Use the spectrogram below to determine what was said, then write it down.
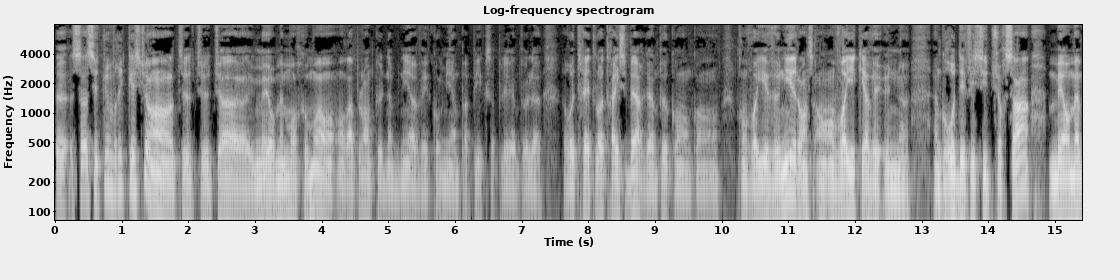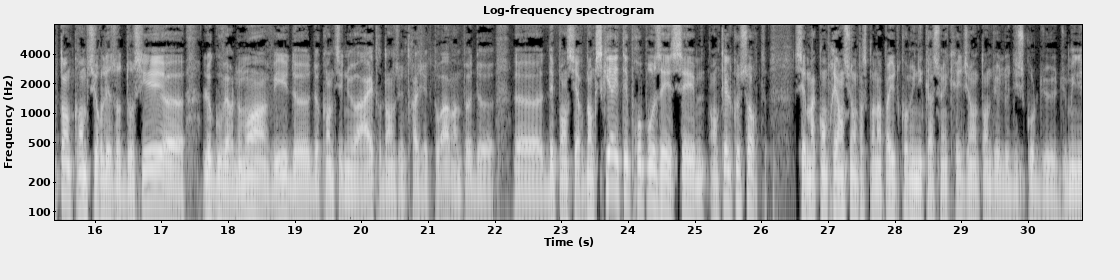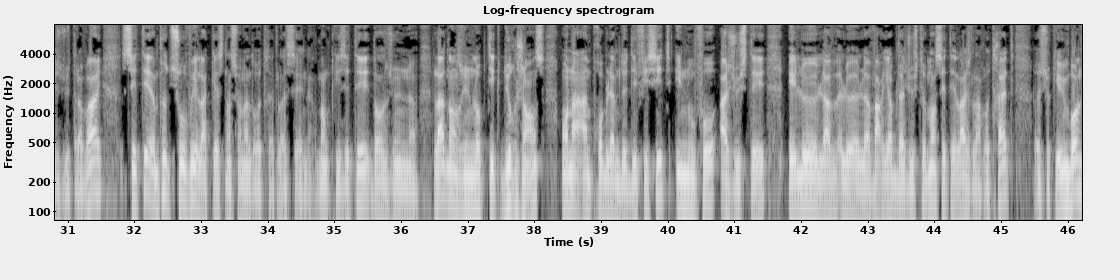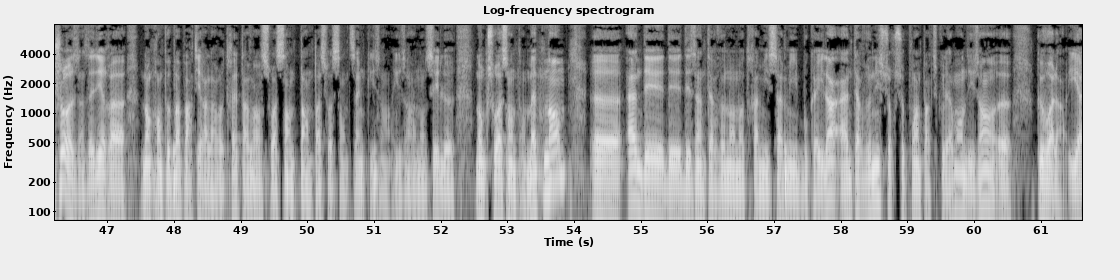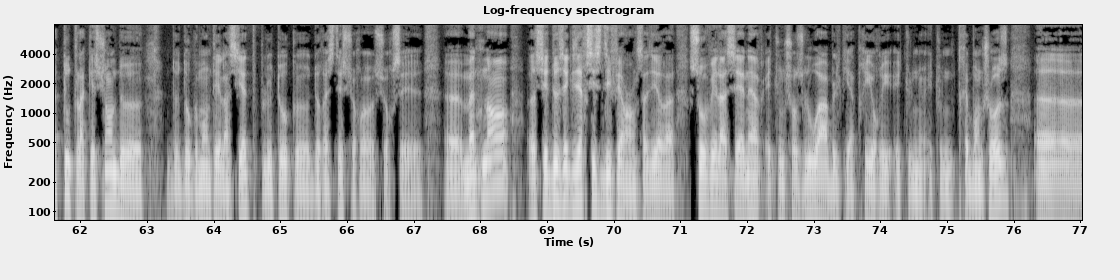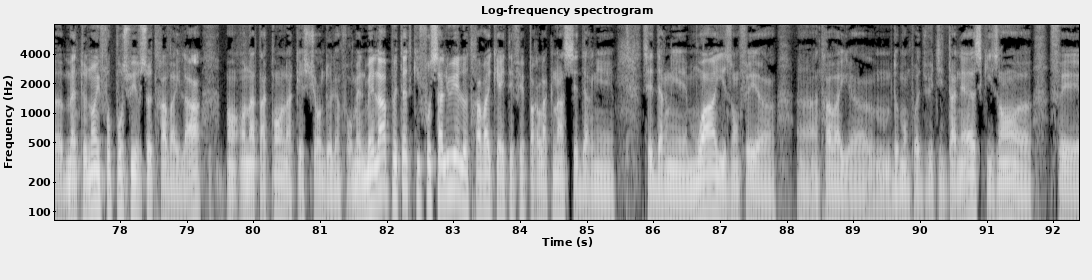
Euh, ça, c'est une vraie question. Tu, tu, tu, as une meilleure mémoire que moi en, rappelant que Nabni avait commis un papier qui s'appelait un peu la retraite, l'autre iceberg, un peu qu'on qu'on voyait venir. On, on voyait qu'il y avait une, un gros déficit sur ça, mais en même temps, comme sur les autres dossiers, euh, le gouvernement a envie de, de continuer à être dans une trajectoire un peu de euh, dépensière. Donc, ce qui a été proposé, c'est en quelque sorte, c'est ma compréhension parce qu'on n'a pas eu de communication écrite. J'ai entendu le discours du, du ministre du Travail, c'était un peu de sauver la Caisse nationale de retraite, la CNR. Donc ils étaient dans une là dans une optique d'urgence. On a un problème de déficit, il nous faut ajuster et le la, la variable d'ajustement c'était l'âge de la retraite, euh, ce qui est une bonne chose. C'est-à-dire euh, donc on peut pas partir à la retraite avant 60 ans, pas 65 ils ont ils ont annoncé le donc 60 ans. Maintenant, euh, un des, des, des, intervenants, notre ami Sami Boukaïla, a intervenu sur ce point particulièrement en disant euh, que voilà, il y a toute la question de d'augmenter l'assiette plutôt que de rester sur euh, sur ces. Euh, maintenant, euh, c'est deux exercices différents, c'est-à-dire sauver la CNR est une chose louable qui a priori est une est une très bonne chose. maintenant, il faut poursuivre ce travail-là en, en attaquant la question de l'informel. Mais là, peut-être qu'il faut saluer le travail qui a été fait par la CNAS ces derniers ces derniers mois. Ils ont fait un, un travail, de mon point de vue, titanesque. Ils ont fait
